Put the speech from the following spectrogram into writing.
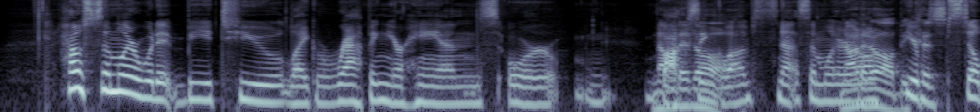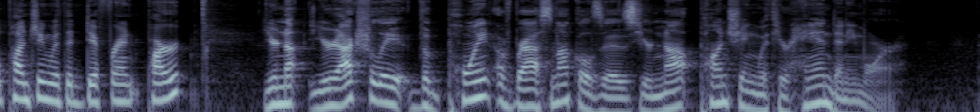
How similar would it be to like wrapping your hands or Not at boxing all. gloves? It's not similar Not at at all. all, because- you're still punching with a different part. You're not. You're actually the point of brass knuckles is you're not punching with your hand anymore,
